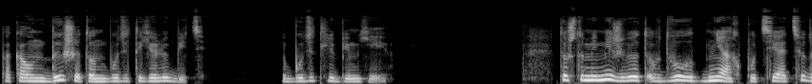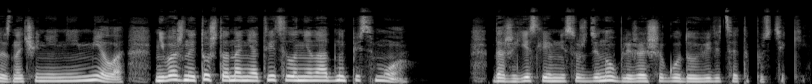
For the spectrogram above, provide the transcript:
Пока он дышит, он будет ее любить и будет любим ею. То, что Мими живет в двух днях пути отсюда, значения не имело. Неважно и то, что она не ответила ни на одно письмо. Даже если им не суждено в ближайшие годы увидеться, это пустяки.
